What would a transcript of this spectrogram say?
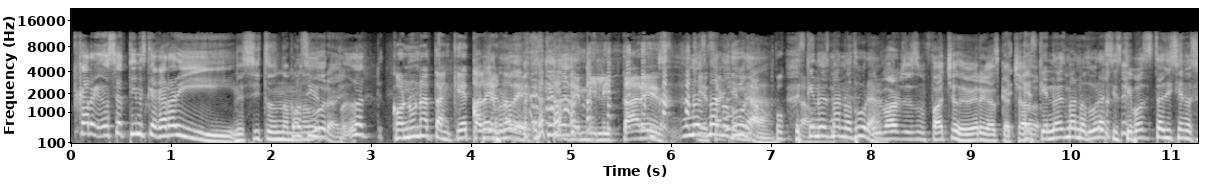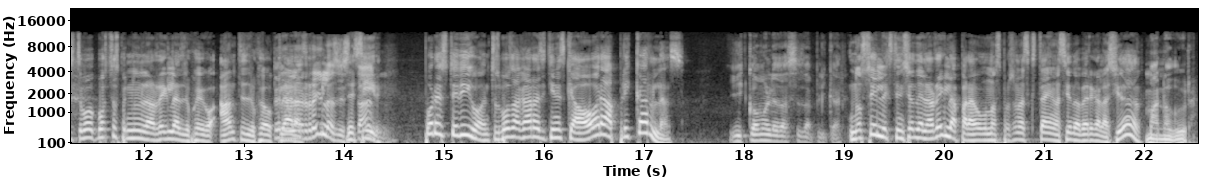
Carga- o sea, tienes que agarrar y... Necesitas una ¿Cómo mano si- dura. Con una tanqueta A ver, llena brother, de, es que no es- de militares. No es mano dura. puta, Es que no es mano dura. El Barbs es un facho de vergas, cachado. Es que no es mano dura si es que vos estás diciendo, si vos, vos estás poniendo las reglas del juego antes del juego Pero claras. las reglas Es están. decir, por eso te digo, entonces vos agarras y tienes que ahora aplicarlas. ¿Y cómo les haces aplicar? No sé la extensión de la regla para unas personas que están haciendo verga la ciudad. Mano dura.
